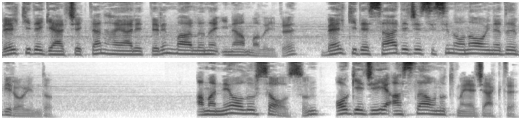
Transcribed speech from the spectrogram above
Belki de gerçekten hayaletlerin varlığına inanmalıydı, belki de sadece sisin ona oynadığı bir oyundu. Ama ne olursa olsun, o geceyi asla unutmayacaktı.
